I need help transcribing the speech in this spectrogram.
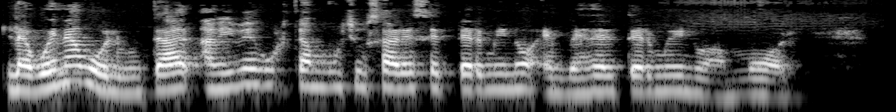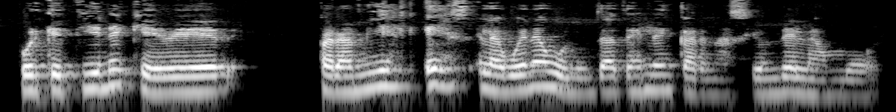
la buena voluntad, a mí me gusta mucho usar ese término en vez del término amor, porque tiene que ver, para mí es, la buena voluntad, es la encarnación del amor,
